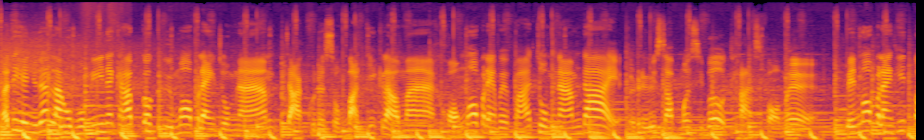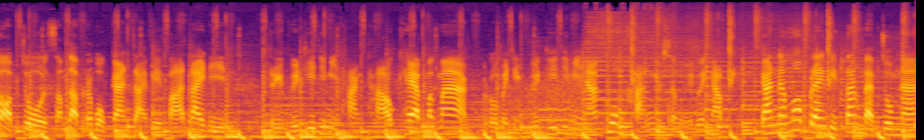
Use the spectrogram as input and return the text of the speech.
และที่เห็นอยู่ด้านหลังของผมนี้นะครับก็คือหม้อแปลงจมน้ำจากคุณสมบัติที่กล่าวมา ของหม้อแปลงไฟฟ้าจมน้ำได้ หรือ submersible transformer เป็นหม้อแปลงที่ตอบโจทย์สำหรับระบบการจ่ายไฟฟ้าใต้ดิน หรือพื้นที่ที่มีทางเท้าแคบมากๆ รวมไปถึงพื้นที่ที่มีน้ำท่วมขังอยู่เสมอด้วยครับ การนำหม้อแปลงติดตั้งแบบจมน้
